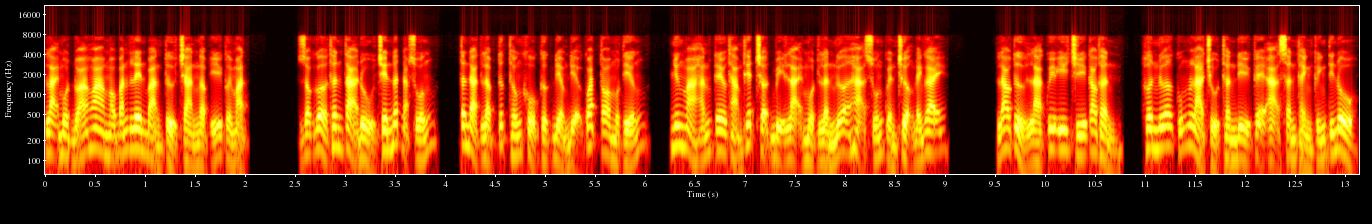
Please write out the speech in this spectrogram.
lại một đoá hoa máu bắn lên bản tử tràn ngập ý cười mặt. Giọt gỡ thân tả đủ trên đất đạp xuống, tân đạt lập tức thống khổ cực điểm địa quát to một tiếng, nhưng mà hắn kêu thảm thiết trợn bị lại một lần nữa hạ xuống quyền trượng đánh gãy. Lao tử là quy ý chí cao thần, hơn nữa cũng là chủ thần đi kệ ạ sân thành kính tín đồ,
